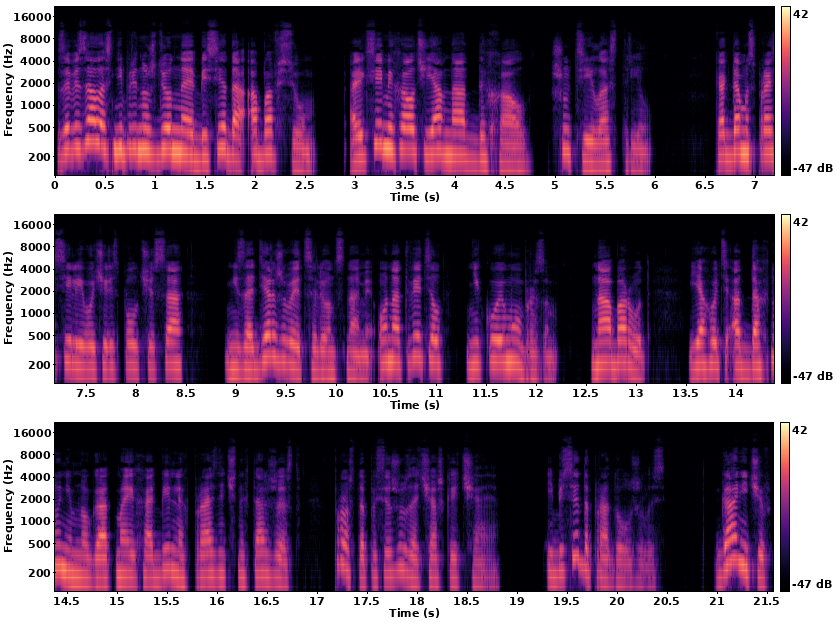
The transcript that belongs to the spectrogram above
Завязалась непринужденная беседа обо всем. Алексей Михайлович явно отдыхал, шутил, острил. Когда мы спросили его через полчаса, не задерживается ли он с нами, он ответил никоим образом. Наоборот, я хоть отдохну немного от моих обильных праздничных торжеств, просто посижу за чашкой чая. И беседа продолжилась. Ганичев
